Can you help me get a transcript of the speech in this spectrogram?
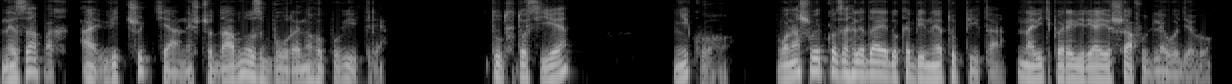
не запах, а відчуття нещодавно збуреного повітря. Тут хтось є? Нікого. Вона швидко заглядає до кабінету Піта, навіть перевіряє шафу для одягу,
